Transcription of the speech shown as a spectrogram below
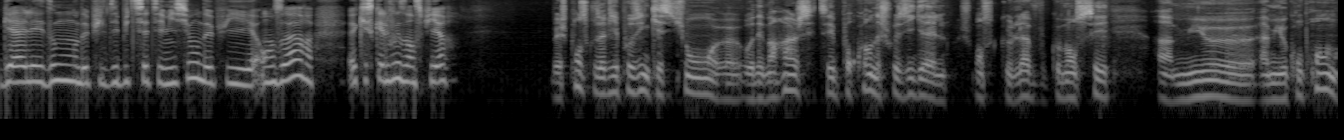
Gaël Edon depuis le début de cette émission, depuis 11 heures, euh, qu'est-ce qu'elle vous inspire? Ben, Je pense que vous aviez posé une question au démarrage, c'était pourquoi on a choisi Gaël? Je pense que là, vous commencez à mieux, à mieux comprendre.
